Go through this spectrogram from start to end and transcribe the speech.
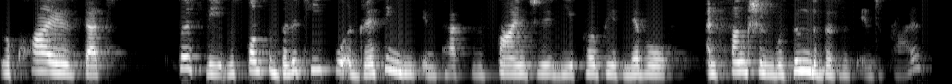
requires that firstly, responsibility for addressing these impacts is assigned to the appropriate level and function within the business enterprise.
